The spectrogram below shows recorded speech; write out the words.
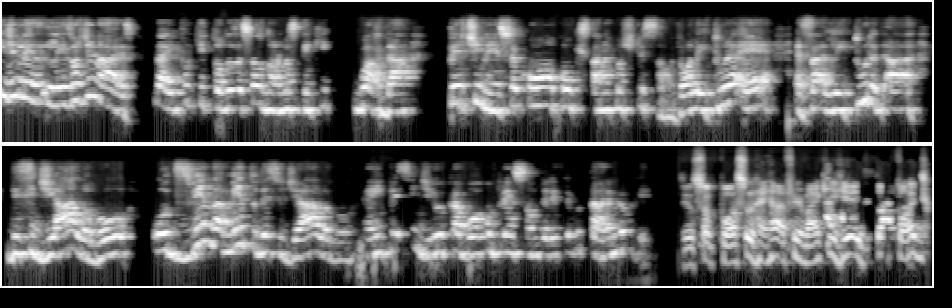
e de leis ordinárias. Daí porque todas essas normas têm que guardar pertinência com, com o que está na Constituição. Então, a leitura é essa leitura desse diálogo, o desvendamento desse diálogo é imprescindível para a boa compreensão do direito tributário, a meu ver. Eu só posso afirmar que só pode.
